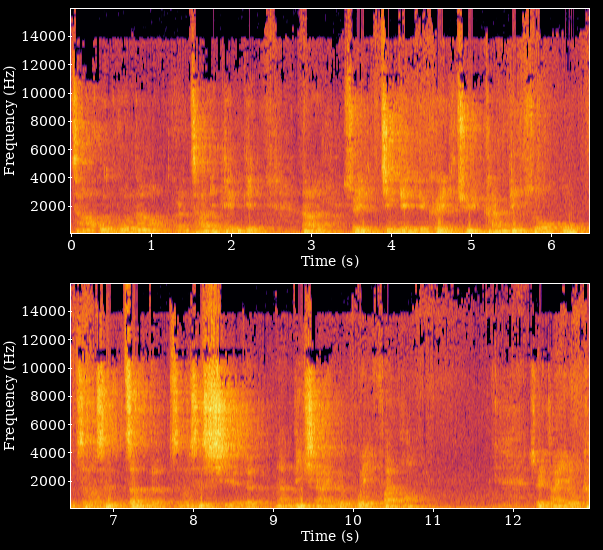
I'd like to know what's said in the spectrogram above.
差昏昏啊，可能差一点点。那所以经典也可以去勘定说，哦，什么是正的，什么是邪的，那立下一个规范哦。所以它也有勘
